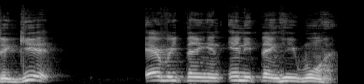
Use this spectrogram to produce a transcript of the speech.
to get everything and anything he want.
